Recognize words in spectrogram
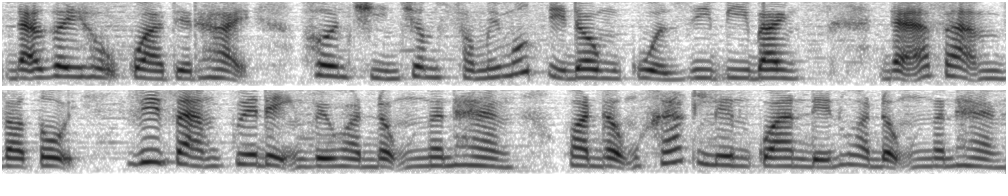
đã gây hậu quả thiệt hại hơn 961 tỷ đồng của GB Bank, đã phạm vào tội vi phạm quy định về hoạt động ngân hàng, hoạt động khác liên quan đến hoạt động ngân hàng.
